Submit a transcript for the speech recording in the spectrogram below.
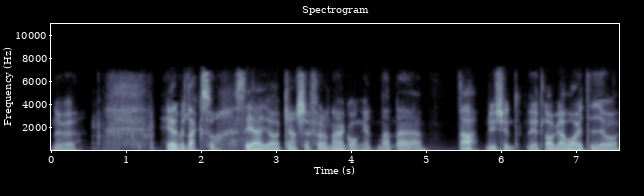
Nu är det väl dags att säga ja kanske för den här gången men eh, ja, det är synd. Det är ett lag jag har varit i och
